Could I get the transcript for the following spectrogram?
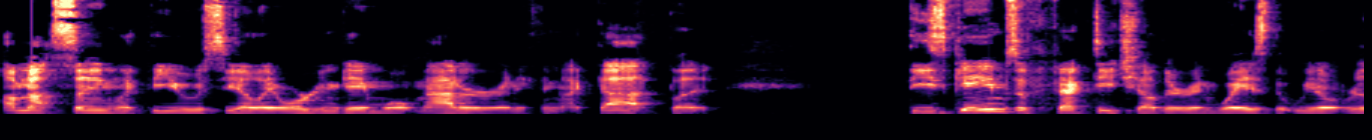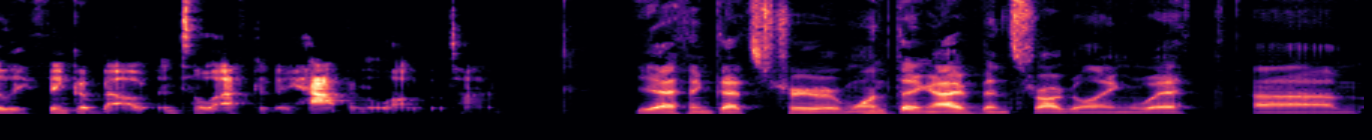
I'm not saying like the UCLA Oregon game won't matter or anything like that, but these games affect each other in ways that we don't really think about until after they happen a lot of the time. Yeah, I think that's true. One thing I've been struggling with, um,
